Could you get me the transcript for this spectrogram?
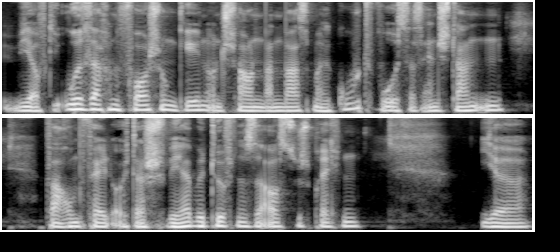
wir auf die Ursachenforschung gehen und schauen, wann war es mal gut, wo ist das entstanden, warum fällt euch das schwer, Bedürfnisse auszusprechen, ihr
